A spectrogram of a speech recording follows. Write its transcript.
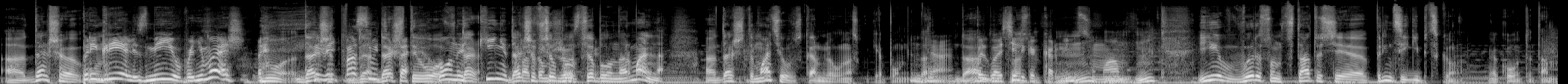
А дальше... он- Пригрели змею, понимаешь? Ну, дальше, Ведь, по да, сути-то, дальше ты его, он их да- кинет Дальше потом все было, все было нормально. А дальше ты мать его вскармливал, насколько я помню. Да, Да. Пригласили как кормилицу Маму. мгм. И вырос он в статусе принца египетского какого-то там.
